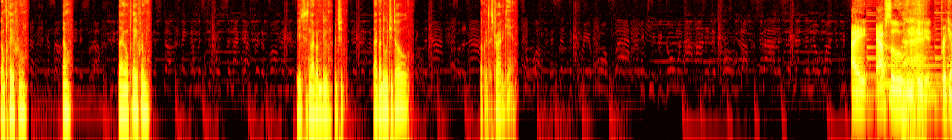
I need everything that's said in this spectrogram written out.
Gonna play for me? No? Not gonna play for me? You're just not gonna do what you not gonna do what you told? Okay, let's try it again. I absolutely ah. hated freaking.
